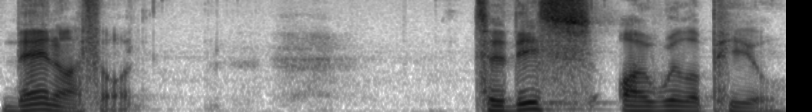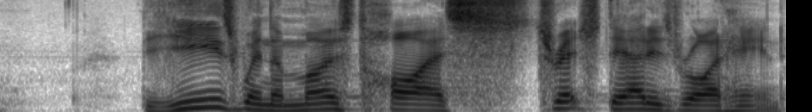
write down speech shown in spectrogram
then I thought, to this I will appeal the years when the Most High stretched out his right hand.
